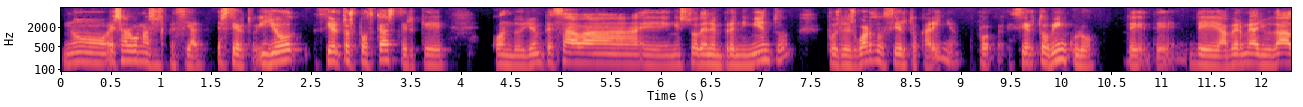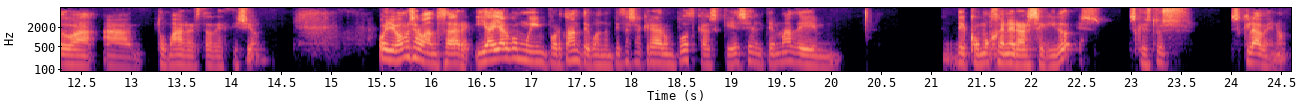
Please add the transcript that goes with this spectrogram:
No, es algo más especial, es cierto. Y yo, ciertos podcasters que cuando yo empezaba en esto del emprendimiento, pues les guardo cierto cariño, cierto vínculo de, haberme ayudado a tomar esta decisión. Oye, vamos a avanzar. Y hay algo muy importante cuando empiezas a crear un podcast, que es el tema de, de cómo generar seguidores. Es que esto es, clave, ¿no?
